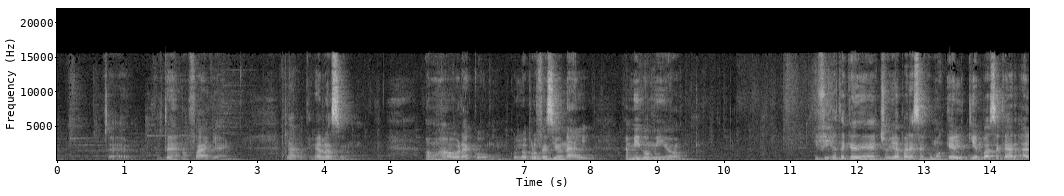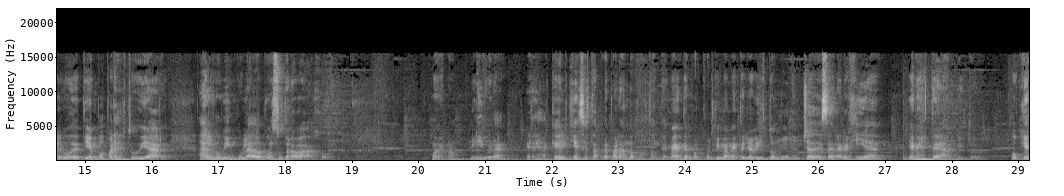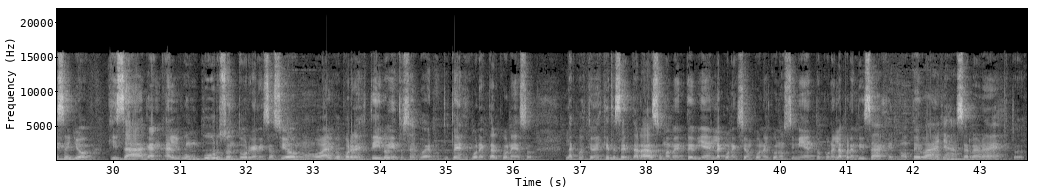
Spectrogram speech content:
O sea, que ustedes no fallan. Claro, tiene razón. Vamos ahora con, con lo profesional amigo mío. Y fíjate que de hecho ya pareces como aquel quien va a sacar algo de tiempo para estudiar, algo vinculado con su trabajo. Bueno, Libra, eres aquel quien se está preparando constantemente, porque últimamente yo he visto mucha de esa energía en este ámbito. O qué sé yo, quizá hagan algún curso en tu organización o algo por el estilo y entonces, bueno, tú tienes que conectar con eso. La cuestión es que te sentará sumamente bien la conexión con el conocimiento, con el aprendizaje. No te vayas a cerrar a esto.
